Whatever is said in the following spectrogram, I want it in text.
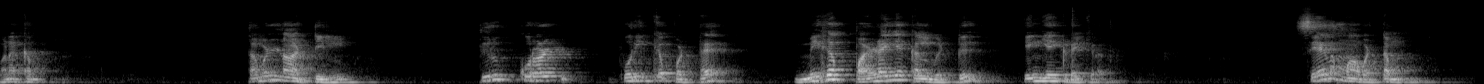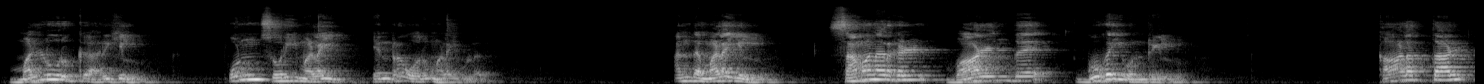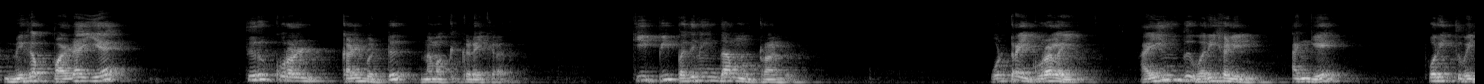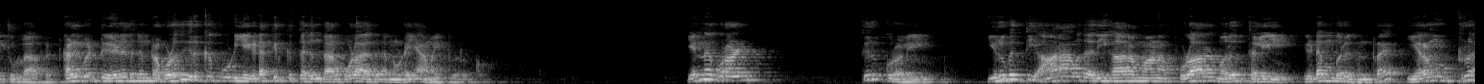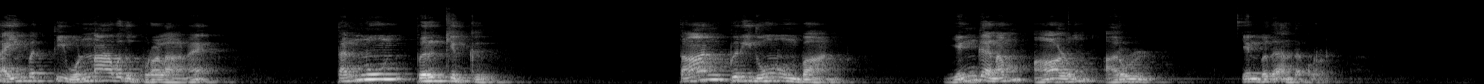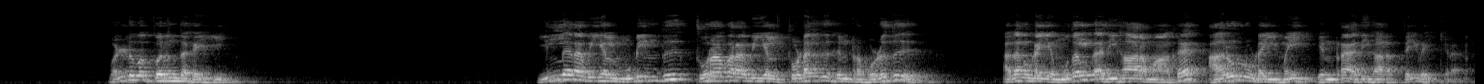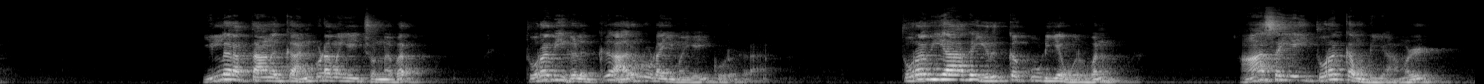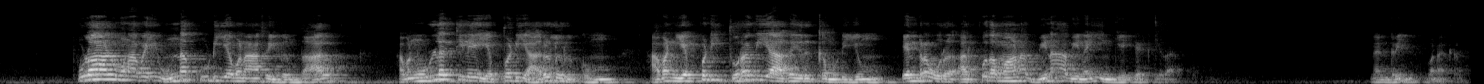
வணக்கம். தமிழ்நாட்டில் திருக்குறள் பொறிக்கப்பட்ட மிக பழைய கல்வெட்டு எங்கே கிடைக்கிறது? சேலம் மாவட்டம் மல்லூருக்கு அருகில் பொன் சொரிமலை என்ற ஒரு மலை உள்ளது. அந்த மலையில் சமணர்கள் வாழ்ந்த குகை ஒன்றில் காலத்தால் மிக பழைய திருக்குறள் கல்வெட்டு நமக்கு கிடைக்கிறது. கிபி பதினைந்தாம் நூற்றாண்டு. ஒற்றை குறளை ஐந்து வரிகளில் அங்கே பொறித்து வைத்துள்ளார்கள். கல்வெட்டு எழுதுகின்ற பொழுது இருக்கக்கூடிய இடத்திற்கு தகுந்தார் போல அது அதனுடைய அமைப்பு இருக்கும். என்ன குறள்? திருக்குறளில் இருபத்தி ஆறாவது அதிகாரமான புலால் மறுத்தலில் இடம்பெறுகின்ற இருநூற்று ஐம்பத்தி ஒன்னாவது குரலான தன்னூன் பெருக்கிற்கு தான் பிரிதூன் உண்பான் எங்கனம் ஆளும் அருள் என்பது அந்த குரல். வள்ளுவப் பெருந்தகை இல்லறவியல் முடிந்து துறவரவியல் தொடங்குகின்ற பொழுது அதனுடைய முதல் அதிகாரமாக அருளுடைமை என்ற அதிகாரத்தை வைக்கிறார். இல்லறத்தானுக்கு அன்புடைமையை சொன்னவர் துறவிகளுக்கு அருளுடைமையை கூறுகிறார். துறவியாக இருக்கக்கூடிய ஒருவன் ஆசையை துறக்க முடியாமல் புலால் உணவை உண்ணக்கூடியவனாக இருந்தால் அவன் உள்ளத்திலே எப்படி அருள் இருக்கும்? அவன் எப்படி துறவியாக இருக்க முடியும் என்ற ஒரு அற்புதமான வினாவினை இங்கே கேட்கிறார். நன்றி வணக்கம்.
